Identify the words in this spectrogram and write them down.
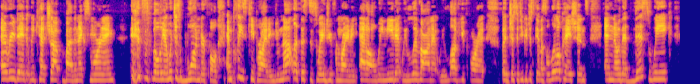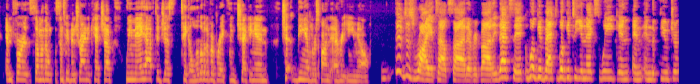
every day that we catch up by the next morning, it's filled again, which is wonderful. And please keep writing. Do not let this dissuade you from writing at all. We need it. We live on it. We love you for it. But just if you could just give us a little patience and know that this week, and for some of the, since we've been trying to catch up, we may have to just take a little bit of a break from checking in, being able to respond to every email. There's just riots outside, everybody. That's it. We'll get back. We'll get to you next week and in, in, in the future.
